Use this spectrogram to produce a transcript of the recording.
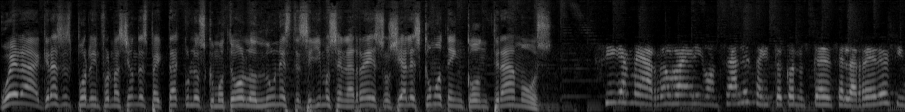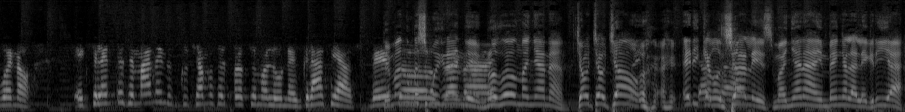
Güera, gracias por la información de espectáculos como todos los lunes. Te seguimos en las redes sociales. ¿Cómo te encontramos? Síganme, arroba Eri González, ahí estoy con ustedes en las redes y bueno, excelente semana y nos escuchamos el próximo lunes. Gracias. Te mando un beso muy grande. bye, bye. Nos vemos mañana. Chao, chao, chao. Erika. González, mañana en Venga la Alegría.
